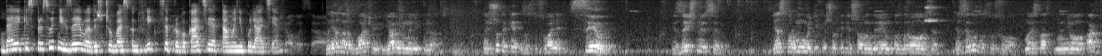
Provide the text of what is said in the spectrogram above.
Деякі з присутніх заявили, що весь конфлікт це провокація та маніпуляція. Але я зараз бачу явні маніпуляції. Значить, що таке застосування сили, фізичної сили? Я сформую тільки що підійшов Андрієм, поздоровався. Я силу застосував, маю скласти на нього акт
